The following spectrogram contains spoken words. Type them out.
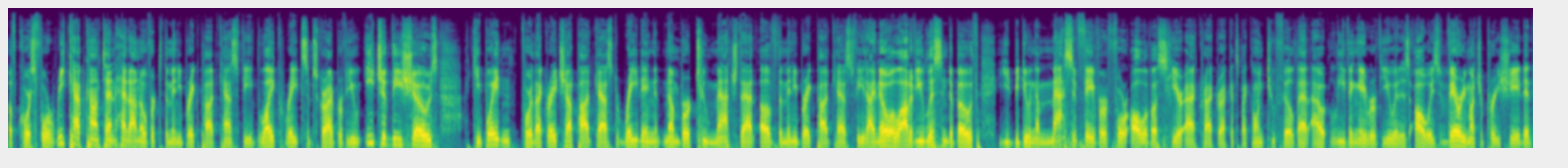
Of course, for recap content, head on over to the Mini Break podcast feed. Like, rate, subscribe, review each of these shows keep waiting for that Great Shot podcast rating number to match that of the Mini Break podcast feed. I know a lot of you listen to both. You'd be doing a massive favor for all of us here at Cracked Racquets by going to fill that out, leaving a review. It is always very much appreciated.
